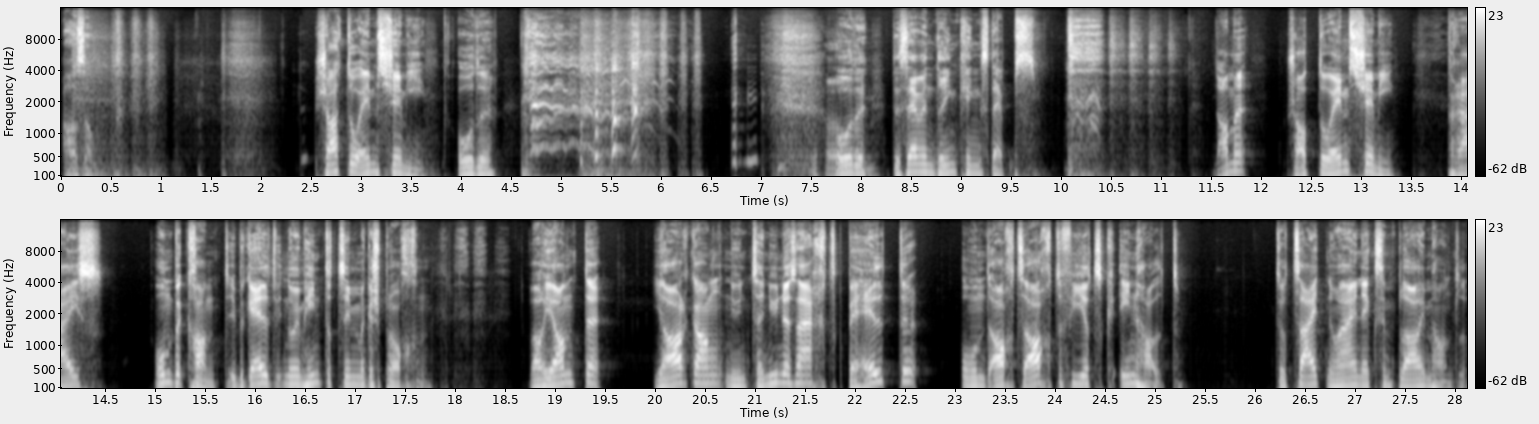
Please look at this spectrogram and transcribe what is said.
Also. Chateau Ems Chemie. Oder. oder The Seven Drinking Steps. Name: Chateau Ems Chemie. Preis: Unbekannt. Über Geld wird nur im Hinterzimmer gesprochen. Variante: Jahrgang 1969 Behälter und 1848 Inhalt. Zurzeit nur ein Exemplar im Handel.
